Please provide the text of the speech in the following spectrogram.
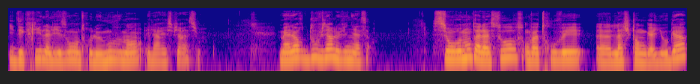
il décrit la liaison entre le mouvement et la respiration. Mais alors, d'où vient le vinyasa? Si on remonte à la source, on va trouver euh, l'ashtanga yoga,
